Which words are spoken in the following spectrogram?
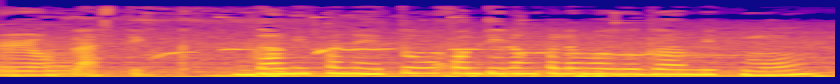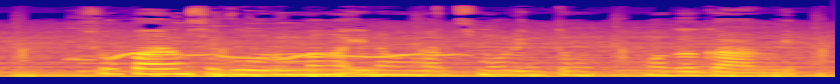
or yung plastic. Ang dami pa nito. Konti lang pala magagamit mo. So, parang siguro mga ilang months mo rin itong magagamit.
